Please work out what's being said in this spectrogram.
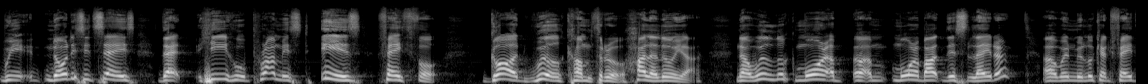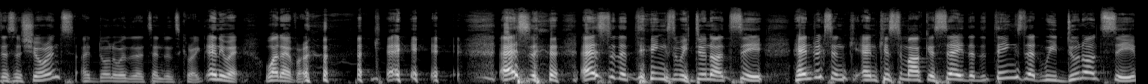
we notice it says that he who promised is faithful. God will come through. Hallelujah. Now we'll look more uh, um, more about this later uh, when we look at faith as assurance. I don't know whether that sentence is correct. Anyway, whatever. okay. As, as to the things we do not see, Hendricks and, and say that the things that we do not see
